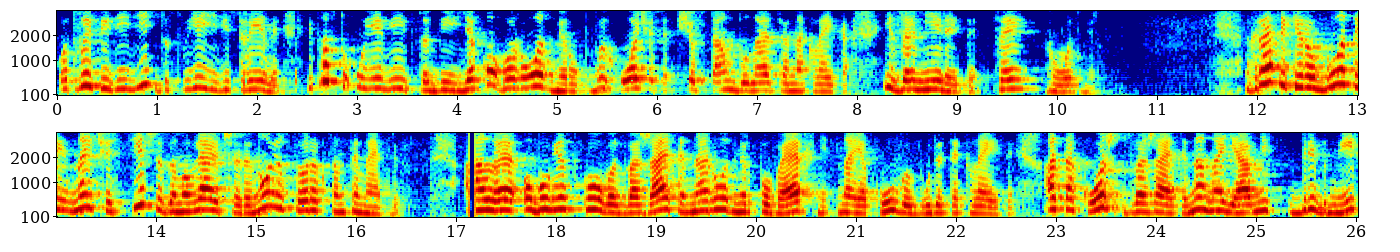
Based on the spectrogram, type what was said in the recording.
От ви підійдіть до своєї вітрини і просто уявіть собі, якого розміру ви хочете, щоб там була ця наклейка. І заміряйте цей розмір. Графіки роботи найчастіше замовляють шириною 40 см. Але обов'язково зважайте на розмір поверхні, на яку ви будете клеїти, а також зважайте на наявність дрібних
